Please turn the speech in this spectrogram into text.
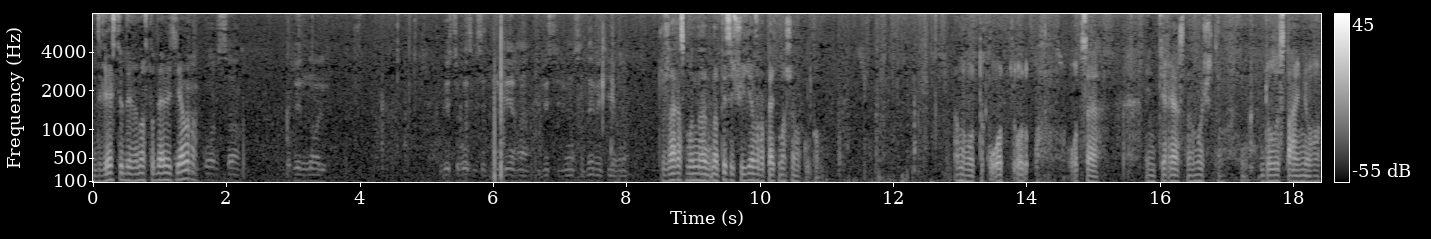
євро. 299 євро? Корса 1.0 280 пробіга, 299 євро. То зараз ми на, на 1000 євро 5 машин купимо. А ну от таку от, от оце інтересно, ну що там до листа нього.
